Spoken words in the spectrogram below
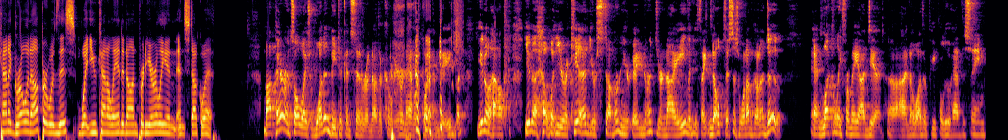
kind of growing up, or was this what you kind of landed on pretty early and, and stuck with? My parents always wanted me to consider another career and have a plan B. But you know how you know how when you're a kid, you're stubborn, you're ignorant, you're naive, and you think, "Nope, this is what I'm going to do." And luckily for me, I did. Uh, I know other people who have the same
